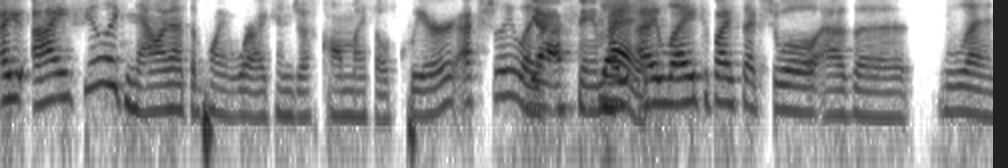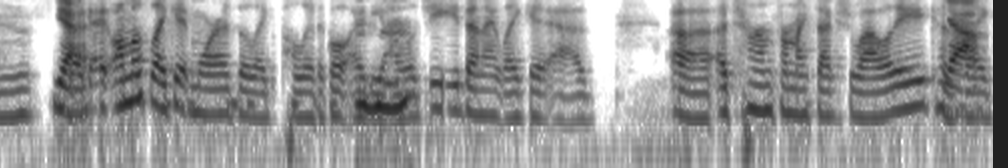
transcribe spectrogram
I I feel like now I'm at the point where I can just call myself queer. Actually, like yeah, same. I, I like bisexual as a lens. Yeah, like I almost like it more as a like political mm-hmm. ideology than I like it as uh, a term for my sexuality. Because yeah. like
